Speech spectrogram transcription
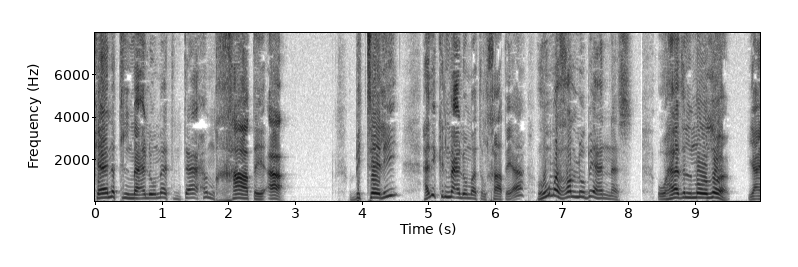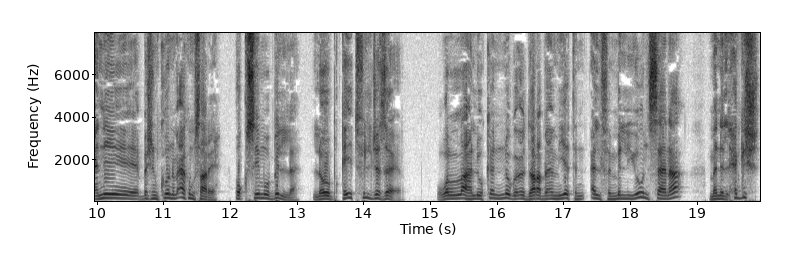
كانت المعلومات نتاعهم خاطئة. بالتالي هذيك المعلومات الخاطئة هما ظلوا بها الناس. وهذا الموضوع يعني باش نكون معاكم صريح أقسم بالله لو بقيت في الجزائر والله لو كان نقعد 400 ألف مليون سنة ما نلحقش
